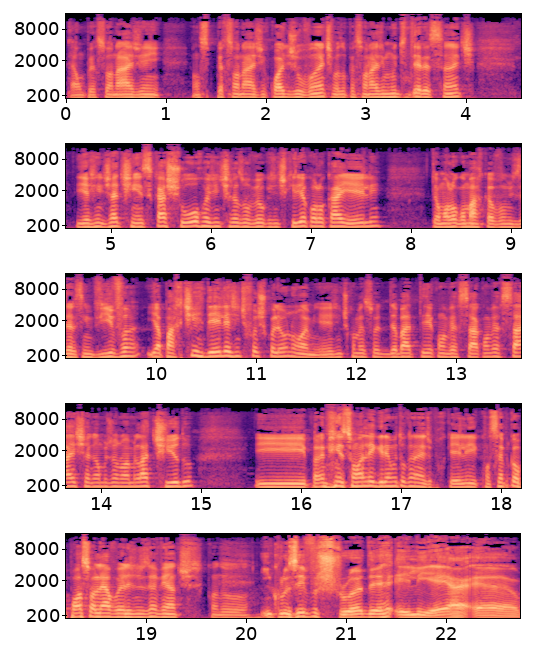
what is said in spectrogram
É um personagem, é um personagem coadjuvante, mas um personagem muito interessante. E a gente já tinha esse cachorro, a gente resolveu que a gente queria colocar ele, ter uma logomarca, vamos dizer assim, viva, e a partir dele a gente foi escolher o nome. Aí a gente começou a debater, conversar, conversar, e chegamos no nome Latido, e para mim isso é uma alegria muito grande, porque ele, sempre que eu posso, eu levo ele nos eventos. Quando... Inclusive o Schroeder, ele é, é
